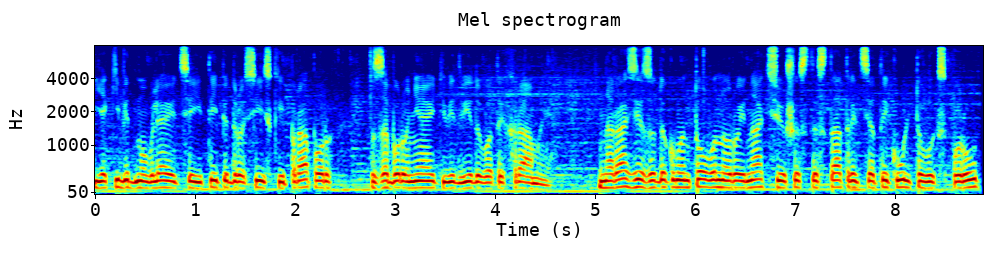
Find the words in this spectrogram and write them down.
які відмовляються йти під російський прапор, забороняють відвідувати храми. Наразі задокументовано руйнацію 630 культових споруд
